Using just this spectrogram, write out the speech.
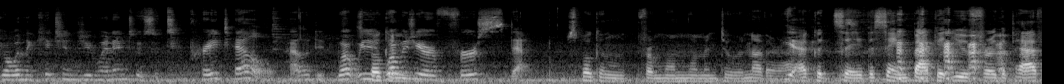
go in the kitchens you went into. So, t- pray tell, how did what were you, what was your first step? spoken from one woman to another. I- Yeah. I could say the same back at you for the path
